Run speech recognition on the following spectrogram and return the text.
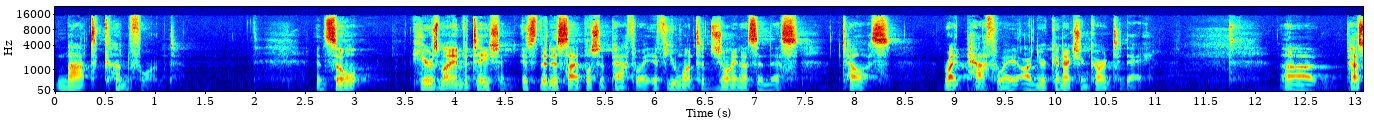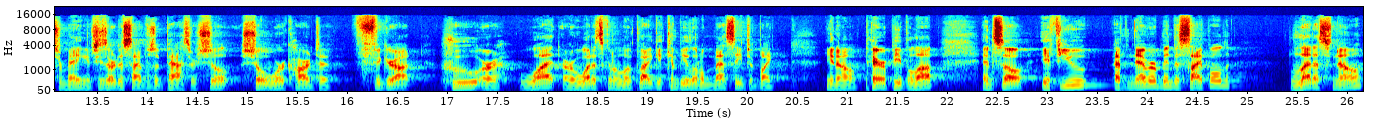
not conformed. And so here's my invitation it's the discipleship pathway. If you want to join us in this, tell us. Write pathway on your connection card today. Uh, pastor Megan, she's our discipleship pastor. She'll, she'll work hard to figure out who or what or what it's going to look like. It can be a little messy to like you know, pair people up. And so if you have never been discipled, let us know.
